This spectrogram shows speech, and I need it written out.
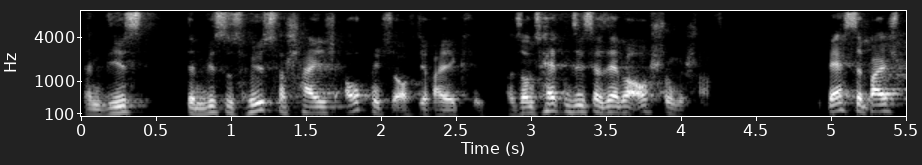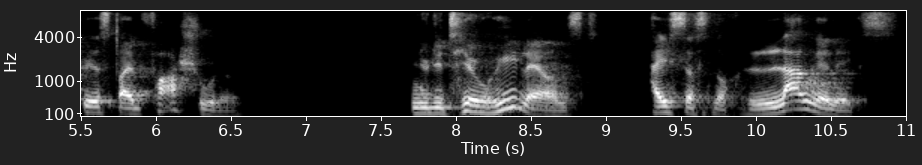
dann wirst, dann wirst du es höchstwahrscheinlich auch nicht so auf die Reihe kriegen. Weil sonst hätten sie es ja selber auch schon geschafft. Das beste Beispiel ist beim Fahrschule. Wenn du die Theorie lernst, heißt das noch lange nichts,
